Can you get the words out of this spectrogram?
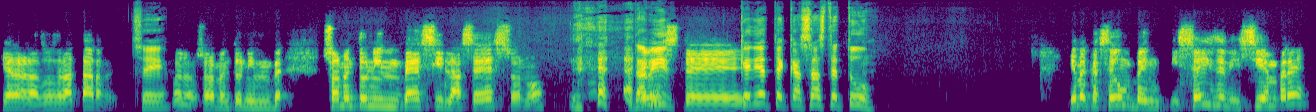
Ya era las 2 de la tarde. Sí. Bueno, solamente un, imbe- solamente un imbécil hace eso, ¿no? David, Este, ¿qué día te casaste tú? yo me casé un 26 de diciembre,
